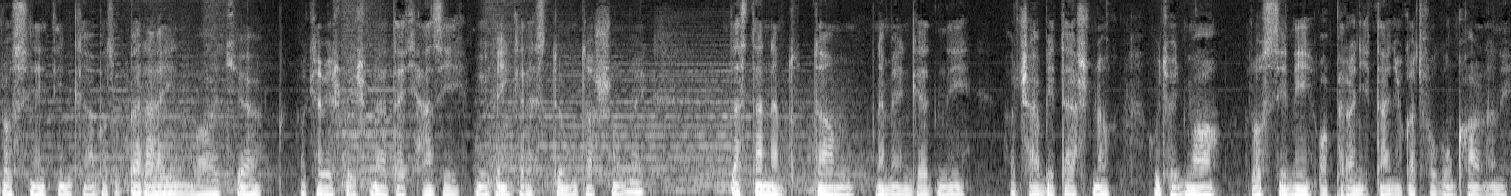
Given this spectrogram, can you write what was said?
Rossini-t inkább az operáin, vagy a kevésbé ismert egyházi művén keresztül mutasson meg, de aztán nem tudtam nem engedni a csábításnak, úgyhogy ma Rossini operanyitányokat fogunk hallani.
